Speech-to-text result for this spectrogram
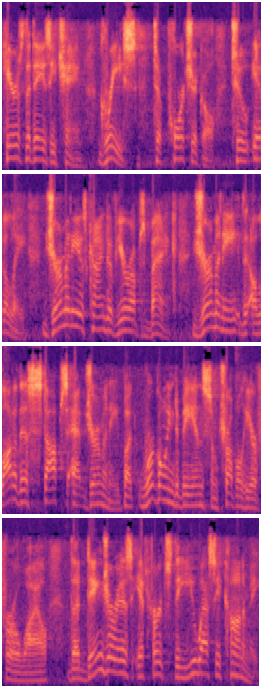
Here's the daisy chain Greece to Portugal to Italy. Germany is kind of Europe's bank. Germany, a lot of this stops at Germany, but we're going to be in some trouble here for a while. The danger is it hurts the U.S. economy.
